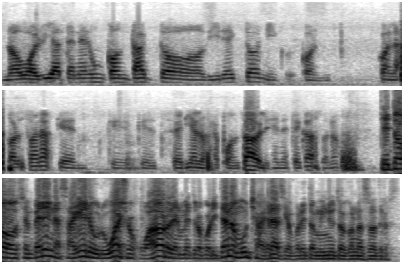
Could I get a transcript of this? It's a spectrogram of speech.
no volví a tener un contacto directo ni con, con las personas que, que- que serían los responsables en este caso, ¿no? Teto Semperena, zaguero uruguayo, jugador del Metropolitano, muchas gracias por estos minutos con nosotros.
